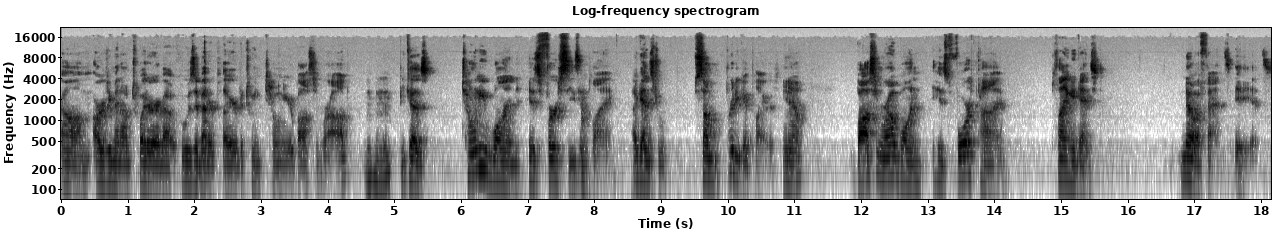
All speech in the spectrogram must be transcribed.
um, argument on Twitter about who was a better player between Tony or Boston Rob mhm. because Tony won his first season playing against some pretty good players. You know, Boston Rob won his fourth time playing against. No offense, idiots.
